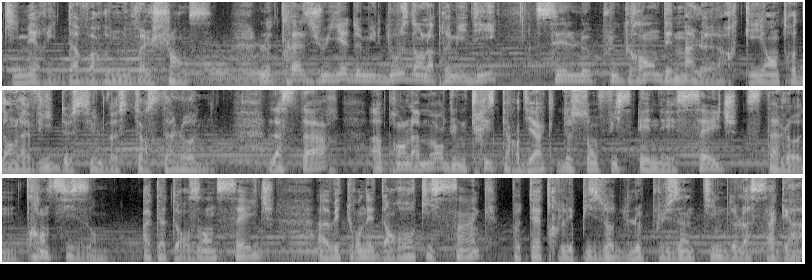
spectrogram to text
qui mérite d'avoir une nouvelle chance. Le 13 juillet 2012, dans l'après-midi, c'est le plus grand des malheurs qui entre dans la vie de Sylvester Stallone. La star apprend la mort d'une crise cardiaque de son fils aîné, Sage Stallone, 36 ans. À 14 ans, Sage avait tourné dans Rocky V, peut-être l'épisode le plus intime de la saga.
